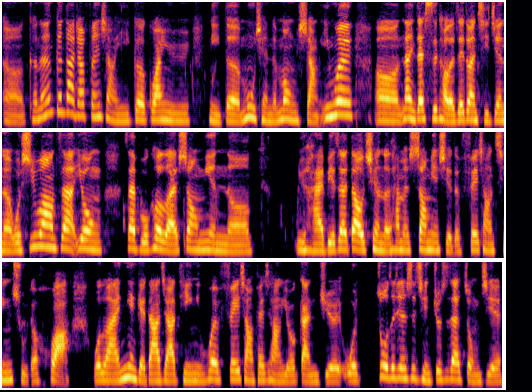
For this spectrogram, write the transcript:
呃，可能跟大家分享一个关于你的目前的梦想，因为呃，那你在思考的这段期间呢，我希望在用在博客来上面呢。女孩别再道歉了，他们上面写的非常清楚的话，我来念给大家听，你会非常非常有感觉。我做这件事情就是在总结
